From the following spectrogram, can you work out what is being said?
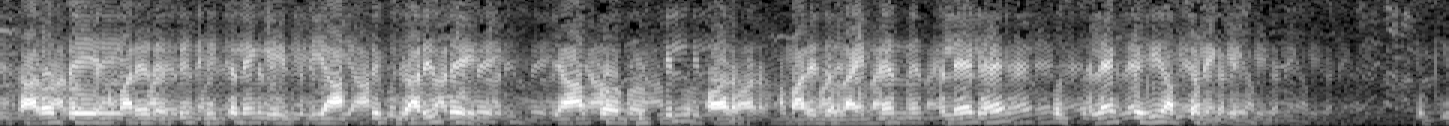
इशारों से हमारे रेफरी नहीं चलेंगे, इसलिए आपसे गुजारिश है कि आप मुश्किल और हमारे जो लाइनमैन फ्लैग है, उस फ्लैग पे ही आप चलेंगे। क्योंकि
